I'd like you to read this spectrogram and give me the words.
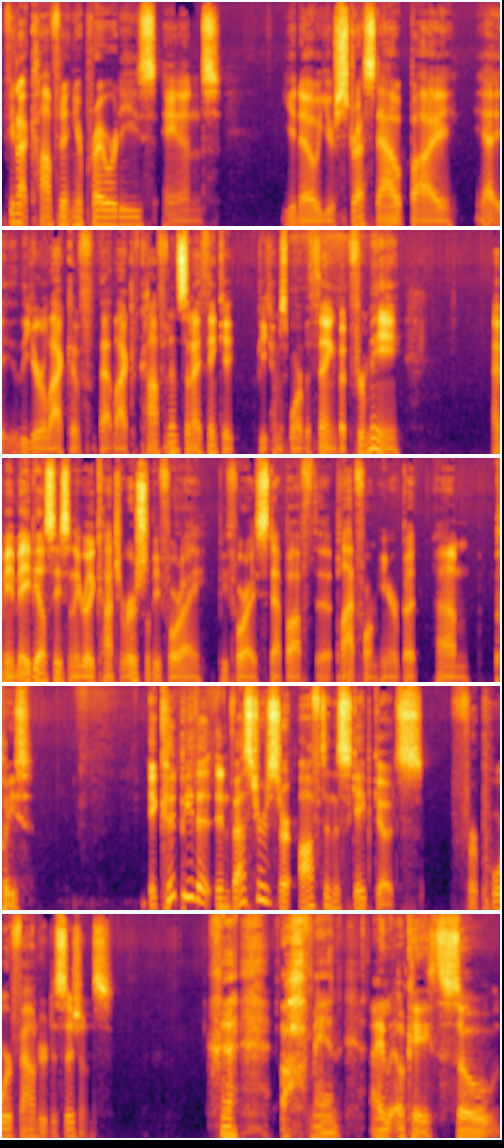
if you're not confident in your priorities and you know you're stressed out by yeah, your lack of that lack of confidence, and I think it becomes more of a thing. But for me, I mean, maybe I'll say something really controversial before I before I step off the platform here, but um, Please. it could be that investors are often the scapegoats for poor founder decisions. Oh man, I okay. So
